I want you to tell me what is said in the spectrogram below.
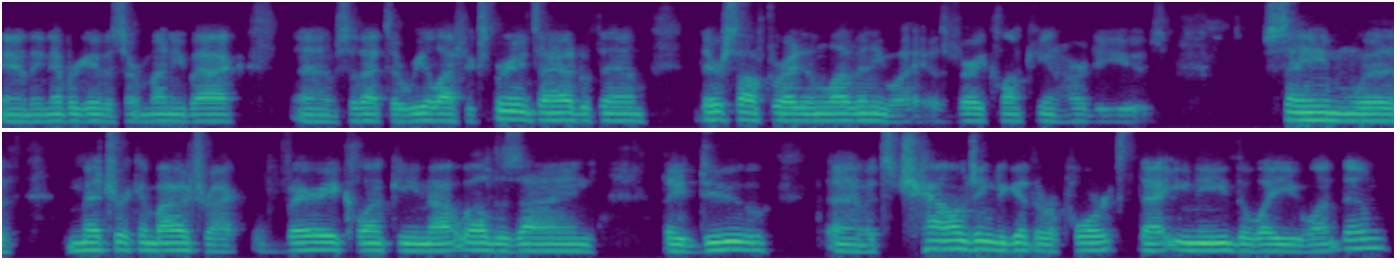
and they never gave us our money back. Um, so that's a real life experience I had with them. Their software I didn't love anyway. It was very clunky and hard to use. Same with Metrc and BioTrack. Very clunky, not well designed. They do, um, it's challenging to get the reports that you need the way you want them.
